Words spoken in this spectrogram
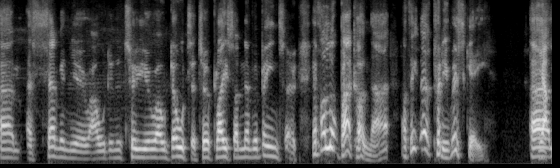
um, a seven year old and a two year old daughter to a place I'd never been to. If I look back on that, I think that's pretty risky. Um,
